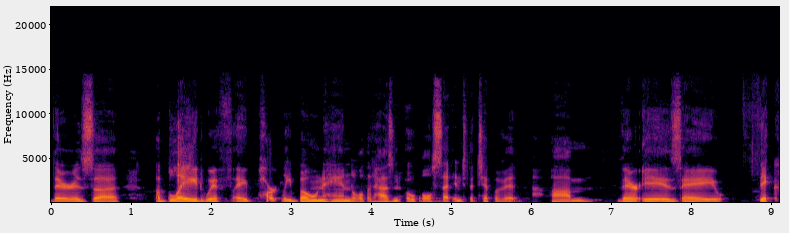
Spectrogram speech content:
There is uh, a blade with a partly bone handle that has an opal set into the tip of it. Um, there is a thick,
